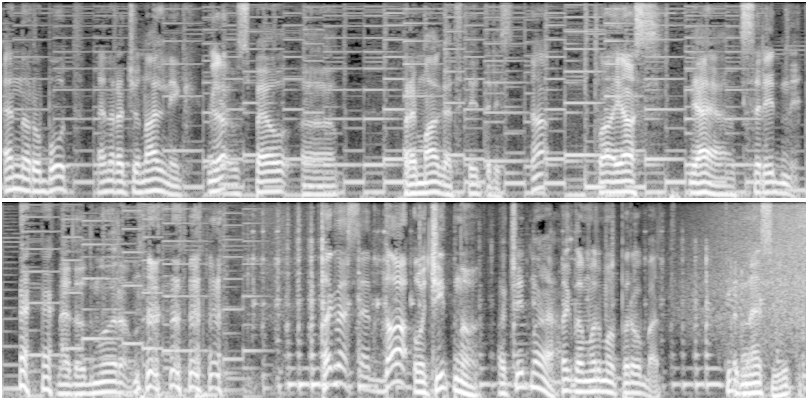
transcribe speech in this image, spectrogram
en robot, en računalnik, ki Ja. je uspel uh, premagati Tetris. Ja, pa jaz, Ja, ja. srednji, med odmorom. Tako da se da, očitno, Očitno je. tako da moramo probati. Ne si jutri.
